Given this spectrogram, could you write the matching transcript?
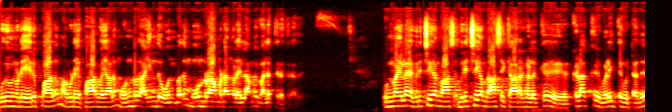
குருவினுடைய இருப்பாலும் அவருடைய பார்வையாலும் ஒன்று ஐந்து ஒன்பது மூன்றாம் இடங்கள் எல்லாமே வலுத்திருக்கிறது. உண்மையில விருச்சிகம் ராசி விருச்சிகம் ராசிக்காரர்களுக்கு கிழக்கு வெளித்து விட்டது.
